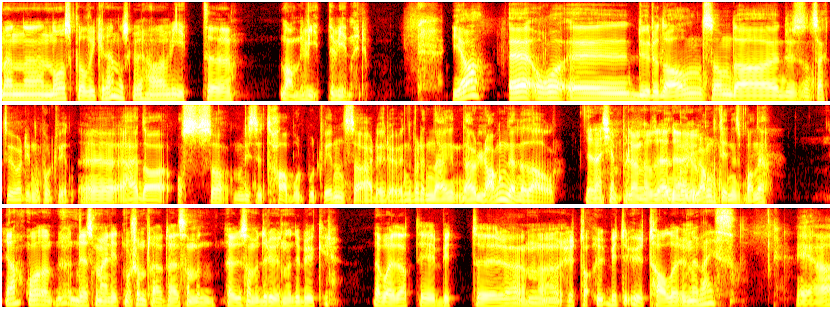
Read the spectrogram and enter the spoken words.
Men uh, nå skal vi ikke det. Nå skal vi ha hvite, vanlige hvite viner. Ja, og Durodalen, som da du som sagt, vi har vært inne portvin, er da også, hvis du tar bort portvinen, så er det rødvin. For den er, den er jo lang, denne dalen. Den er kjempelang. Og det, den går jo langt inn i Spania. Ja, og det som er litt morsomt, er at det er, samme, det er de samme druene de bruker. Det er bare det at de bytter, uttale, bytter uttale underveis. Ja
